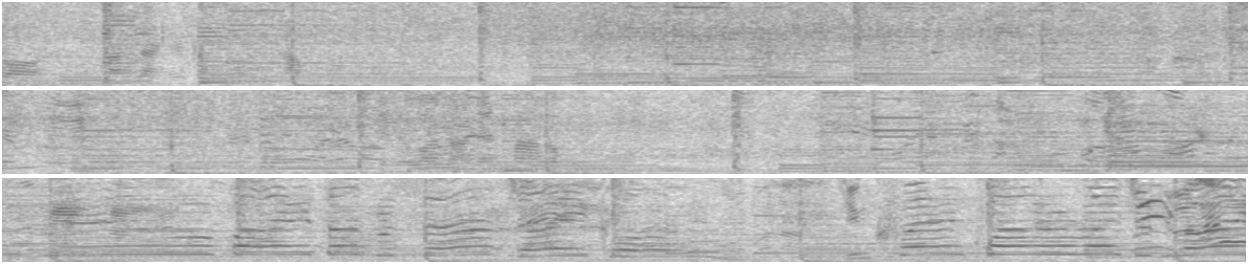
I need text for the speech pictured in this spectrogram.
ก็ตั้งใจให้กับ ยังแขวนคว้างอะไรจุดหมาย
